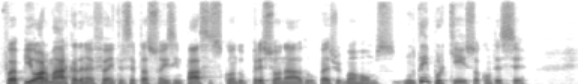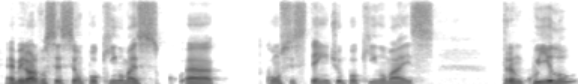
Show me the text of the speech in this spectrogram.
Foi a pior marca da NFL interceptações em passes quando pressionado o Patrick Mahomes. Não tem por que isso acontecer. É melhor você ser um pouquinho mais uh, consistente, um pouquinho mais tranquilo,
